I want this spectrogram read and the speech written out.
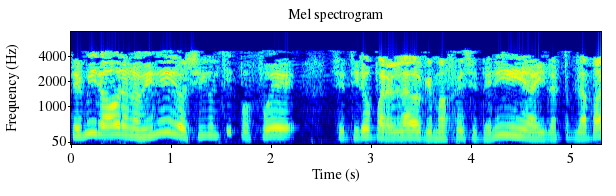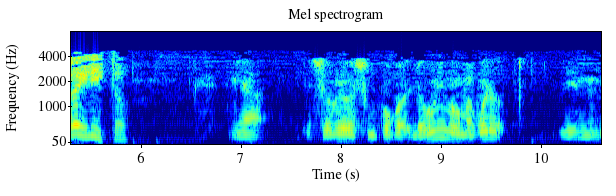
te miro ahora en los videos y digo, el tipo fue, se tiró para el lado que más fe se tenía y la, la paró y listo. Mira, yo creo que es un poco, lo único que me acuerdo, eh,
